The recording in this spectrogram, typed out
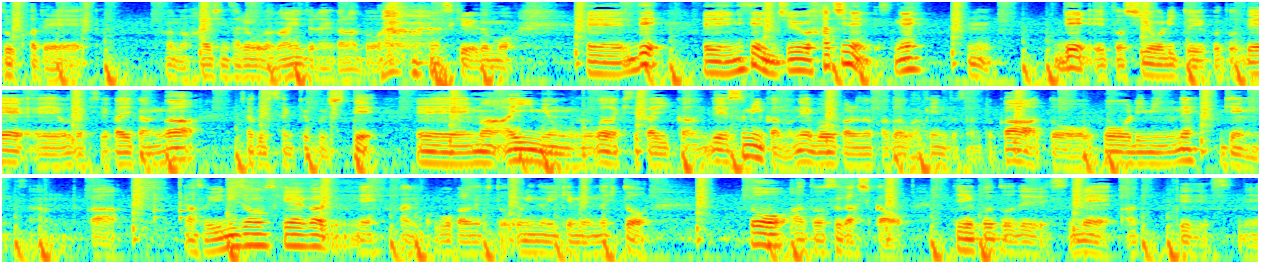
どっかであの配信されることはないんじゃないかなと思いますけれども、えー、で、えー、2018年ですね、うん、で、えーと、しおりということで、えー、尾崎世界観が作詞作曲して、えー、まあ、あいみょん尾崎世界観で、スミカのね、ボーカルの片岡健太さんとか、あと、フォーリミのね、ゲンさんとか、あそうユニゾンスケアガーデンのね、あのボーカルの人、鬼のイケメンの人と、あと、菅氏顔っていうことでですね、あってですね、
